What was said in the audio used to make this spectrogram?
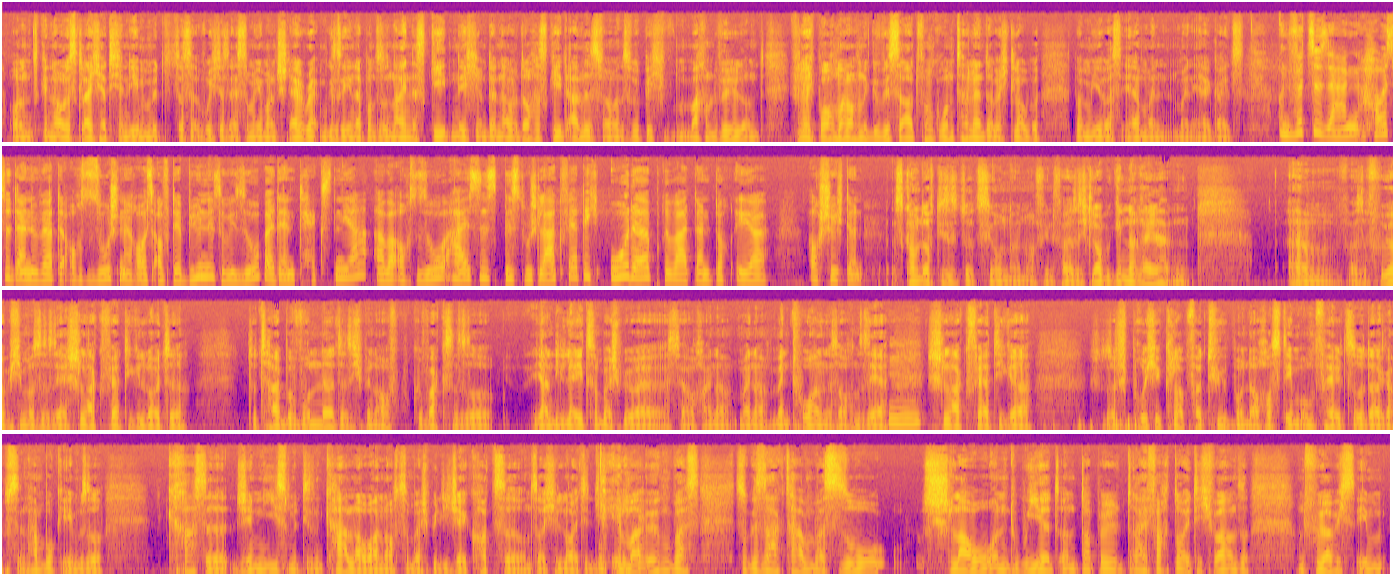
Und genau das gleiche hatte ich dann eben mit, das, wo ich das erste Mal jemanden schnell rappen gesehen habe und so, nein, das geht nicht. Und dann aber doch, es geht alles, wenn man es wirklich machen will. Und vielleicht braucht man auch eine gewisse Art von Grundtalent, aber ich glaube, bei mir war es eher mein, mein Ehrgeiz. Und würdest du sagen, haust du deine Wörter auch so schnell raus? Auf der Bühne sowieso, bei deinen Texten ja, aber auch so heißt es, bist du schlagfertig oder privat dann doch eher auch schüchtern? Es kommt auf die Situation an, auf jeden Fall. Also ich glaube, generell hatten, ähm, also früher habe ich immer so sehr schlagfertige Leute total bewundert. Also ich bin aufgewachsen so, Jan Delay zum Beispiel, weil ist ja auch einer meiner Mentoren, ist auch ein sehr mhm. schlagfertiger, so Sprücheklopfer-Typ und auch aus dem Umfeld so, da gab es in Hamburg eben so krasse Genies mit diesen Karlauer noch, zum Beispiel DJ Kotze und solche Leute, die immer irgendwas so gesagt haben, was so schlau und weird und doppelt, dreifach deutig war und so. Und früher habe ich es eben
